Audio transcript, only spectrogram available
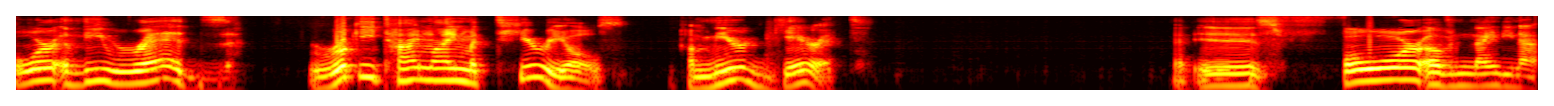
For the Reds, rookie timeline materials, Amir Garrett. That is four of 99.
